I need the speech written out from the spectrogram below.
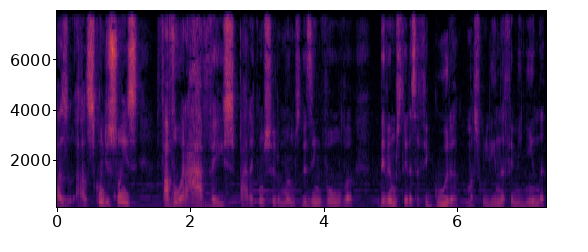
as, as condições favoráveis para que um ser humano se desenvolva devemos ter essa figura masculina, feminina,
